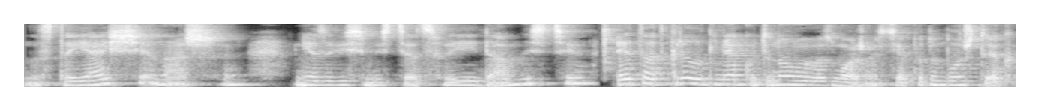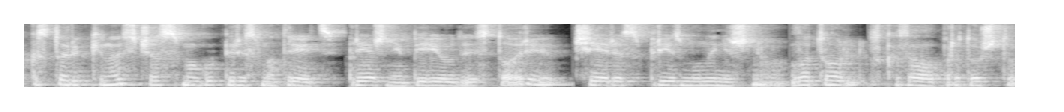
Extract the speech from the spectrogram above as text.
настоящее наше, вне зависимости от своей давности. Это открыло для меня какую-то новую возможность. Я подумала, что я как историк кино сейчас смогу пересмотреть прежние периоды истории через призму нынешнего. Вот Оль сказала про то, что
